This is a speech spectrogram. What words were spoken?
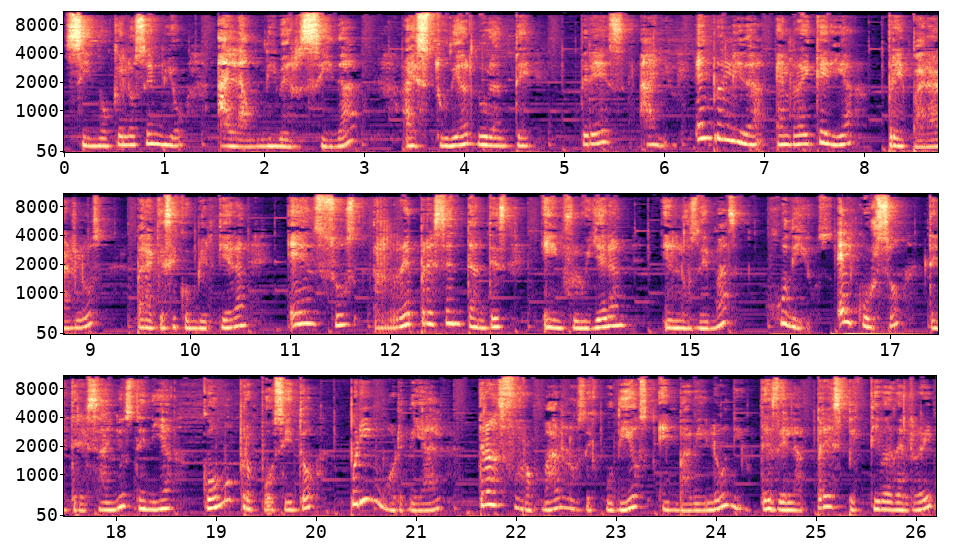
sino que los envió a la universidad a estudiar durante tres años. En realidad, el rey quería prepararlos para que se convirtieran en sus representantes e influyeran en los demás judíos. El curso de tres años tenía como propósito primordial transformarlos de judíos en Babilonia. Desde la perspectiva del rey,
